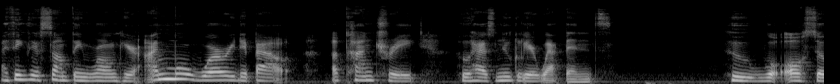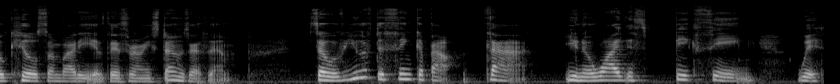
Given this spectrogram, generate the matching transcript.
I think there's something wrong here. I'm more worried about a country who has nuclear weapons who will also kill somebody if they're throwing stones at them. So if you have to think about that, you know, why this big thing with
